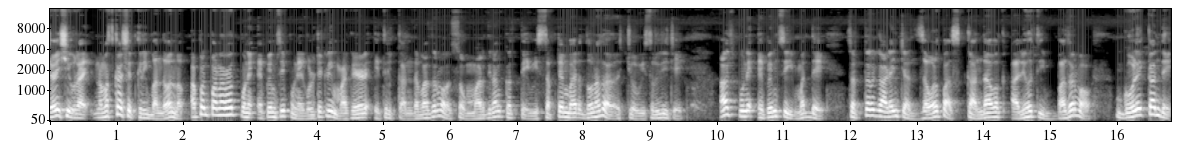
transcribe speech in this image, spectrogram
जय शिवराय. नमस्कार शेतकरी बांधवांनो. आपण पाहणार आहोत Pune F M C Pune Goltekdi market येथील कांदा बाजारभाव सोमवार दिनांक तेवीस सप्टेंबर दोन हजार चोवीस रोजीचे. आज पुणे एफ एम सीमध्ये सत्तर गाड्यांच्या जवळपास कांदा आवक आली होती. बाजारभाव गोळे कांदे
